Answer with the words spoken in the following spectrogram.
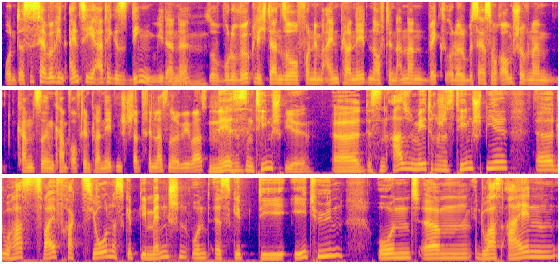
Und das ist ja wirklich ein einzigartiges Ding wieder, ne? Mhm. So, wo du wirklich dann so von dem einen Planeten auf den anderen weg, oder du bist erst im Raumschiff und dann kannst du einen Kampf auf dem Planeten stattfinden lassen, oder wie war's? Nee, es ist ein Teamspiel. Äh, das ist ein asymmetrisches Teamspiel. Äh, du hast zwei Fraktionen. Es gibt die Menschen und es gibt die Ethyn. Und ähm, du hast einen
